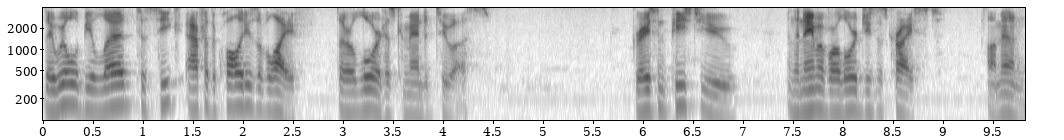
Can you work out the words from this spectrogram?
they will be led to seek after the qualities of life that our Lord has commanded to us. Grace and peace to you in the name of our Lord Jesus Christ. Amen.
